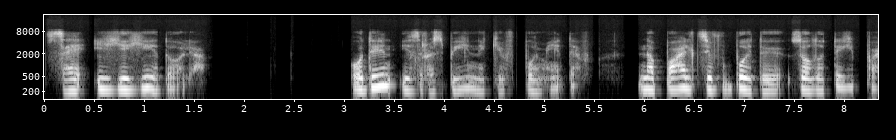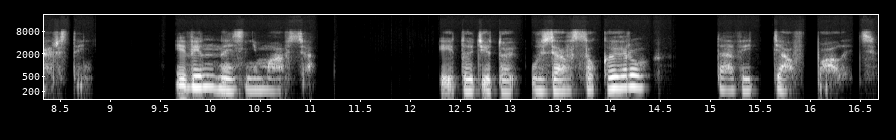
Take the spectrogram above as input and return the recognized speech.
це і її доля. Один із розбійників помітив на пальці вбитий золотий перстень, і він не знімався. І тоді той узяв сокиру та відтяв палець.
